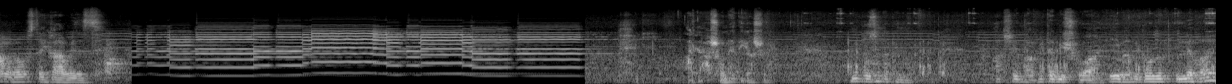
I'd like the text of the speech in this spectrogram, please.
আমার অবস্থাই খারাপ হয়ে যাচ্ছে। আরে আসো না এদিকে আসো। তুমি বোঝো না কেন? পাশে ভাবিটা শোয়া? এইভাবে দরজা খুললে হয়?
